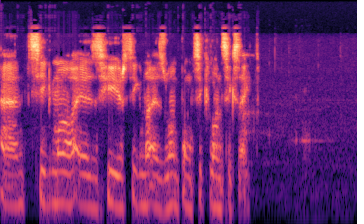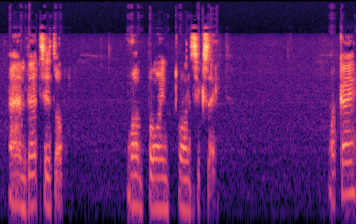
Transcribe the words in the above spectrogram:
and sigma is here sigma is 1.6168 and that's it all 1.168 okay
